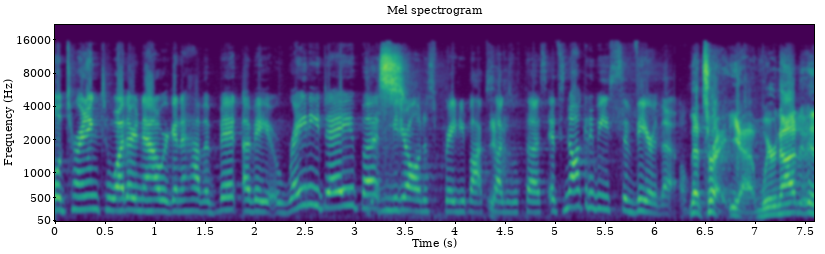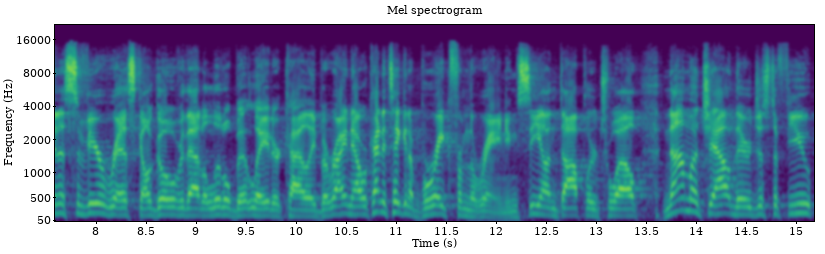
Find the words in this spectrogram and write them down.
Well, turning to weather now, we're going to have a bit of a rainy day, but yes. meteorologist Brady Blackstock yeah. is with us. It's not going to be severe, though. That's right. Yeah, we're not in a severe risk. I'll go over that a little bit later, Kylee. But right now, we're kind of taking a break from the rain. You can see on Doppler 12, not much out there, just a few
